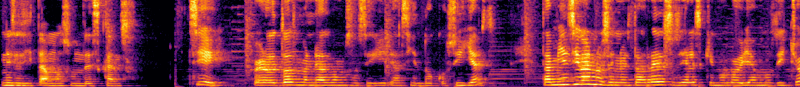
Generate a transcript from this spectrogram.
necesitamos un descanso. Sí, pero de todas maneras vamos a seguir haciendo cosillas. También síganos en nuestras redes sociales que no lo habíamos dicho,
